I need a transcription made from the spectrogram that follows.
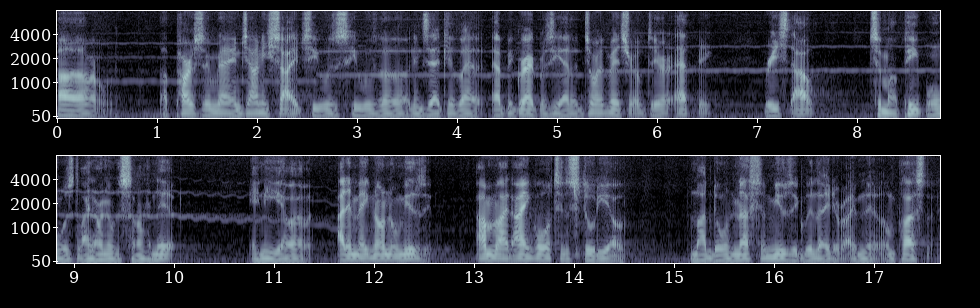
uh, a person named Johnny Shipes, he was he was uh, an executive at Epic Records. He had a joint venture up there at Epic. Reached out to my people and was like, I know the song Nip. And he, uh, I didn't make no new music. I'm like, I ain't going to the studio. I'm not doing nothing music related right now. I'm hustling.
